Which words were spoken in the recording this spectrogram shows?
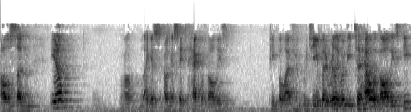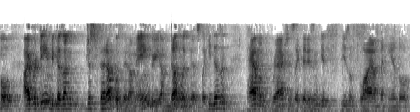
all of a sudden, you know, well, I guess I was going to say to heck with all these people I've redeemed, but it really would be to hell with all these people I've redeemed because I'm just fed up with it. I'm angry. I'm done with this. Like he doesn't have reactions like that. He doesn't get. He doesn't fly off the handle.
